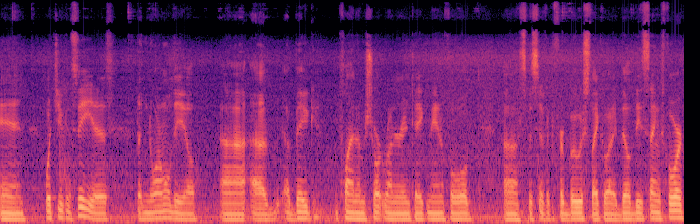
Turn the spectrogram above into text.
and what you can see is the normal deal uh, a, a, big Plenum short runner intake manifold uh, specific for boost like what I build these things for.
